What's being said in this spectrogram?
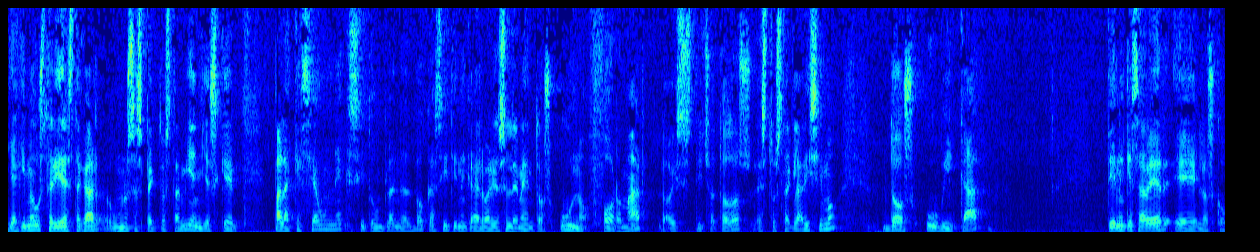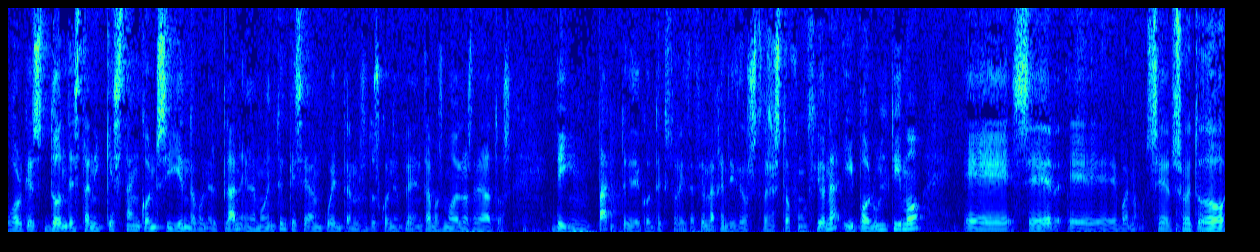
y aquí me gustaría destacar unos aspectos también, y es que para que sea un éxito un plan de advocacy tienen que haber varios elementos. Uno, formar, lo habéis dicho todos, esto está clarísimo. Dos, ubicar. Tienen que saber eh, los coworkers dónde están y qué están consiguiendo con el plan. En el momento en que se dan cuenta, nosotros cuando implementamos modelos de datos de impacto y de contextualización, la gente dice, ostras, esto funciona. Y por último, eh, ser, eh, bueno, ser sobre todo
